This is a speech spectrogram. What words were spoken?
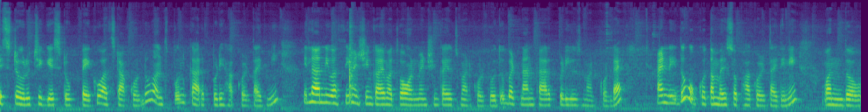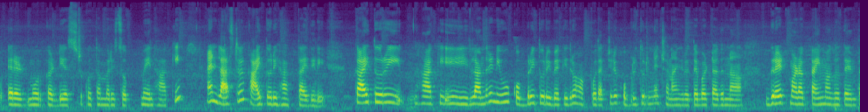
ಎಷ್ಟು ರುಚಿಗೆ ಎಷ್ಟು ಉಪ್ಪು ಬೇಕು ಅಷ್ಟು ಹಾಕ್ಕೊಂಡು ಒಂದು ಸ್ಪೂನ್ ಖಾರದ ಪುಡಿ ಹಾಕ್ಕೊಳ್ತಾ ಇದ್ದೀನಿ. ಇಲ್ಲ, ನೀವು ಹಸಿಮೆಣ್ಸಿನ್ಕಾಯಿ ಅಥವಾ ಒಣಮೆಣ್ಸಿನ್ಕಾಯಿ ಯೂಸ್ ಮಾಡ್ಕೊಳ್ಬೋದು ಬಟ್ ನಾನು ಖಾರದ ಪುಡಿ ಯೂಸ್ ಮಾಡಿಕೊಂಡೆ. ಆ್ಯಂಡ್ ಇದು ಕೊತ್ತಂಬರಿ ಸೊಪ್ಪು ಹಾಕ್ಕೊಳ್ತಾ ಇದ್ದೀನಿ. ಒಂದು ಎರಡು ಮೂರು ಕಡ್ಡಿಯಷ್ಟು ಕೊತ್ತಂಬರಿ ಸೊಪ್ಪು ಮೇಲೆ ಹಾಕಿ. ಆ್ಯಂಡ್ ಲಾಸ್ಟಲ್ಲಿ ಕಾಯಿ ತುರಿ ಹಾಕ್ತಾ ಇದ್ದೀನಿ. ಕಾಯಿ ತುರಿ ಹಾಕಿ ಇಲ್ಲಾಂದರೆ ನೀವು ಕೊಬ್ಬರಿ ತುರಿ ಬೇಕಿದ್ರೂ ಹಾಕ್ಬೋದು. ಆ್ಯಕ್ಚುಲಿ ಕೊಬ್ಬರಿ ತುರಿನೇ ಚೆನ್ನಾಗಿರುತ್ತೆ ಬಟ್ ಅದನ್ನು ಗ್ರೇಟ್ ಮಾಡೋಕ್ಕೆ ಟೈಮ್ ಆಗುತ್ತೆ ಅಂತ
